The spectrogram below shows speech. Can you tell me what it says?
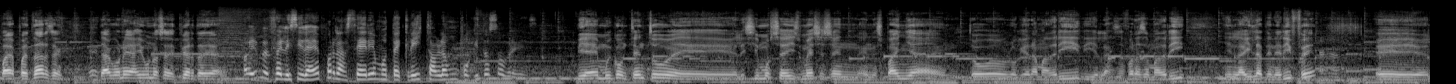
para despertarse. Ya con ellas y uno se despierta ya. Oye, felicidades por la serie Montecristo. Hablamos un poquito sobre eso. Bien, muy contento. eh, le hicimos seis meses en, en España, en todo lo que era Madrid y en las afueras de Madrid y en la isla Tenerife. Eh,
